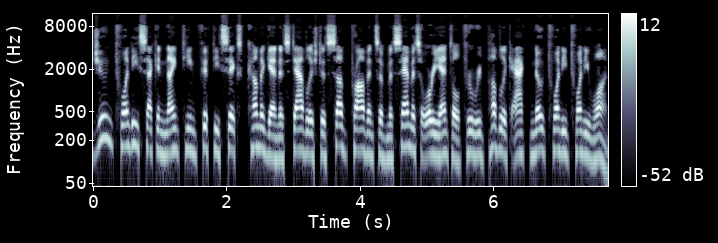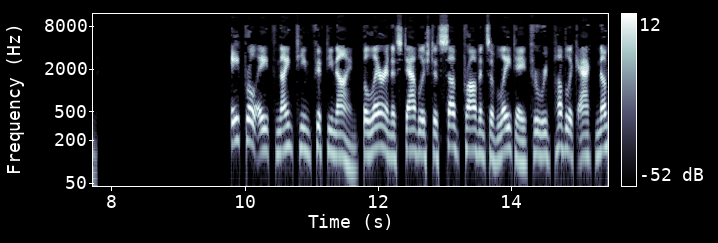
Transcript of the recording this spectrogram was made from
June 22, 1956, Camiguin established as sub-province of Misamis Oriental through Republic Act No. 2021. April 8, 1959, Biliran established a sub-province of Leyte through Republic Act No.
